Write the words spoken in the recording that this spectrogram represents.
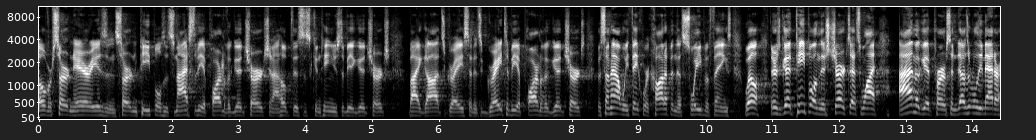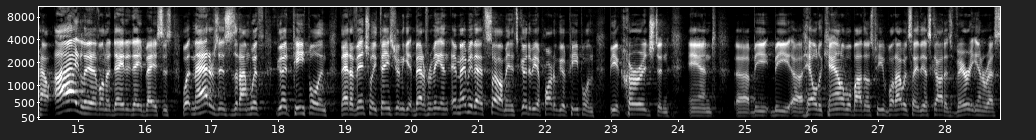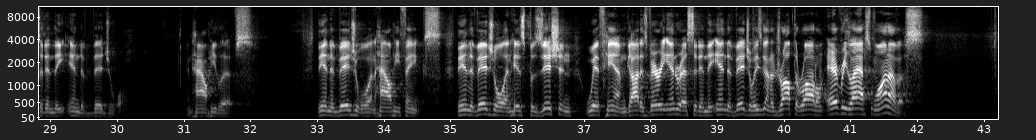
over certain areas and certain peoples. It's nice to be a part of a good church, and I hope this is, continues to be a good church by God's grace. And it's great to be a part of a good church, but somehow we think we're caught up in the sweep of things. Well, there's good people in this church. That's why I'm a good person. It doesn't really matter how I live on a day to day basis. What matters is, is, that I'm with good people and that eventually things are going to get better for me. And, and, maybe that's so. I mean, it's good to be a part of good people and be encouraged and, and uh, be, be uh, held accountable by those people. But I would say this God is very interested in the individual individual and how he lives, the individual and how he thinks, the individual and his position with him. God is very interested in the individual. He's going to drop the rod on every last one of us.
